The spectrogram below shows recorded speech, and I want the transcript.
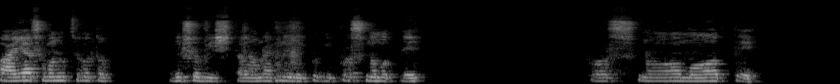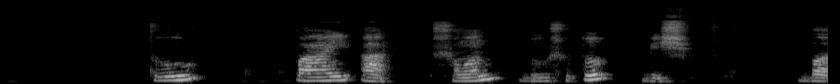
পাই আর সমান হচ্ছে কত? দুশো বিশ। তাহলে আমরা এখানে লিখব কি প্রশ্ন মতে প্রশ্ন মতে টু পাই আর সমান দুশত বিশ বা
